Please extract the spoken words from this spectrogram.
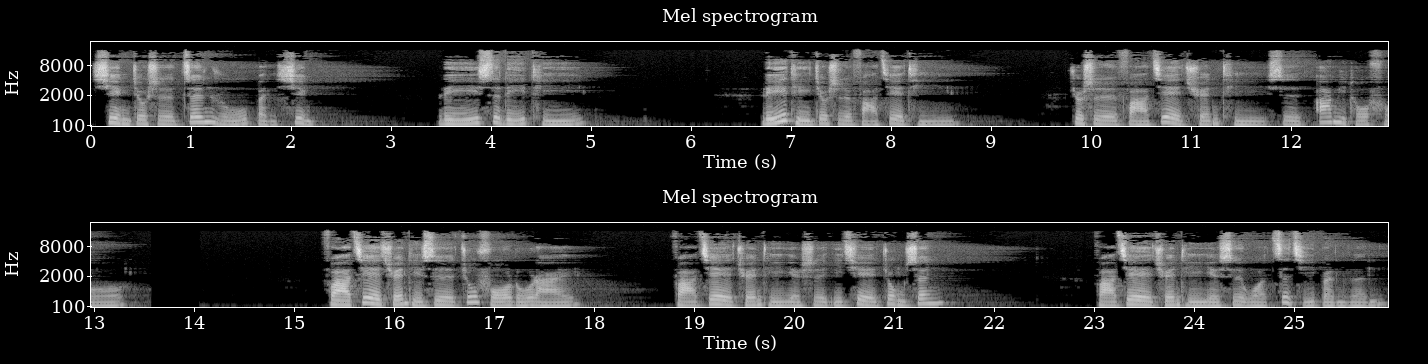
性就是真如本性，离是离体，离体就是法界体，就是法界全体是阿弥陀佛，法界全体是诸佛如来，法界全体也是一切众生。法界全体也是我自己本人，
